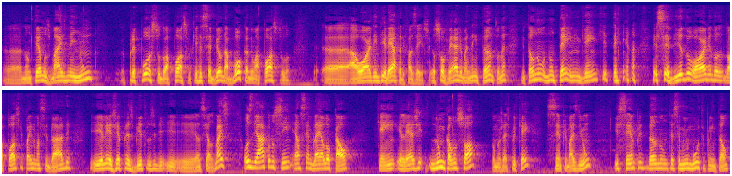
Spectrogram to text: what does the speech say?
uh, não temos mais nenhum preposto do apóstolo que recebeu da boca de um apóstolo uh, a ordem direta de fazer isso. Eu sou velho, mas nem tanto, né? Então não, não tem ninguém que tenha recebido ordem do, do apóstolo para ir numa cidade e eleger presbíteros e, e, e anciãos. Mas os diáconos, sim, é a assembleia local quem elege nunca um só, como eu já expliquei, sempre mais de um, e sempre dando um testemunho múltiplo, então,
